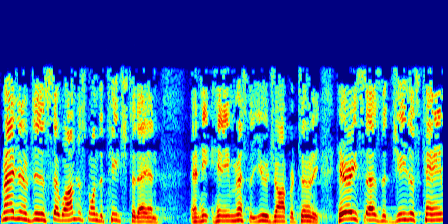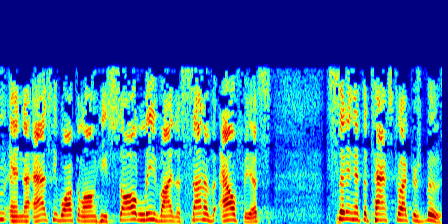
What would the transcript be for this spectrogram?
Imagine if Jesus said, Well, I'm just going to teach today, and, and he, he missed a huge opportunity. Here he says that Jesus came, and uh, as he walked along, he saw Levi, the son of Alphaeus, sitting at the tax collector's booth.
